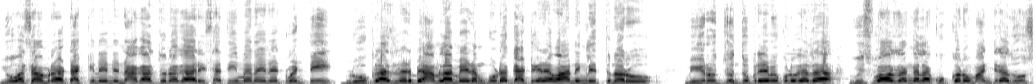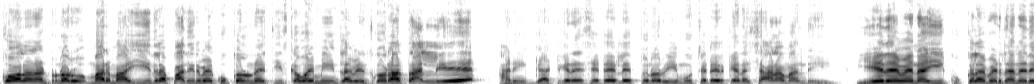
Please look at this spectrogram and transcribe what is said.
యువ సామ్రాట్ అక్కినేని నాగార్జున గారి సతీమనైనటువంటి బ్లూ క్రాస్ నడిపే అమలా మేడం కూడా గట్టిగానే వార్నింగ్లు ఇస్తున్నారు. మీరు జంతు ప్రేమికులు కదా విశ్వాసం గల కుక్కను మంచిగా చూసుకోవాలని అంటున్నారు. మరి మా ఈదిలో పది ఇరవై కుక్కలు ఉన్నాయి తీసుకుపోయి మీ ఇంట్లో పెంచుకోరా తల్లి? అని గట్టిగానే సెటైర్లు ఎత్తున్నారు. ఈ ముచ్చటేరికైనా చాలా మంది. ఏదేమైనా ఈ కుక్కల బెడద అనేది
